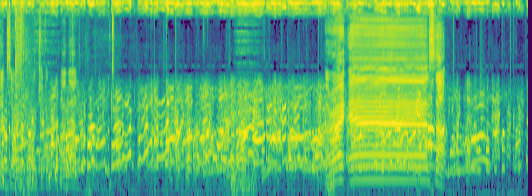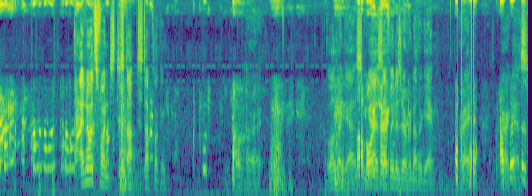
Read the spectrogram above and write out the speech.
shit, sorry. Wrong chicken. My bad. Alright, and stop. I know it's fun, just to stop to stop clucking. Alright. Well done guys. My You guys hurt. definitely deserve another game. Alright? I Alright think guys. there's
